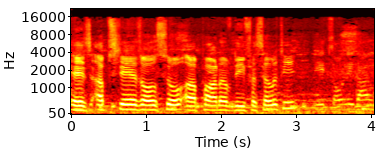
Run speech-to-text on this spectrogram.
Is upstairs also a part of the facility? It's only down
